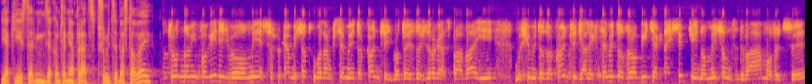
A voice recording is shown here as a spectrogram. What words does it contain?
Jaki jest termin zakończenia prac przy ulicy Basztowej? Trudno mi powiedzieć, bo my jeszcze szukamy środków, bo tam chcemy dokończyć, bo to jest dość droga sprawa i musimy to dokończyć, ale chcemy to zrobić jak najszybciej, no miesiąc, dwa, może trzy.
